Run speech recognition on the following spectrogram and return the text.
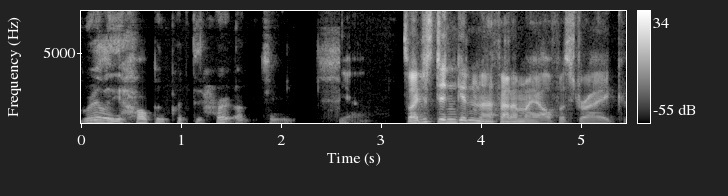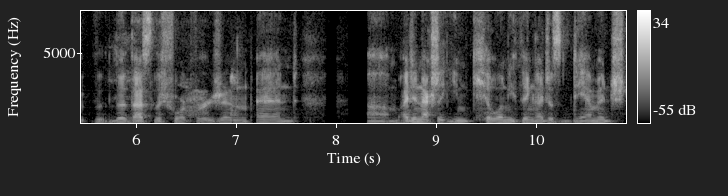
really helping put the hurt on the team. Yeah. So I just didn't get enough out of my Alpha Strike. That's the short version, and um, I didn't actually even kill anything. I just damaged,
